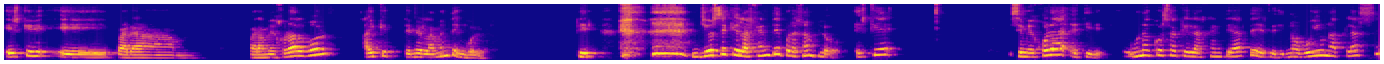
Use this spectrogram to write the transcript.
es que eh, para, para mejorar el golf hay que tener la mente en golf. yo sé que la gente, por ejemplo, es que se mejora, es decir, una cosa que la gente hace es decir, no, voy a una clase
